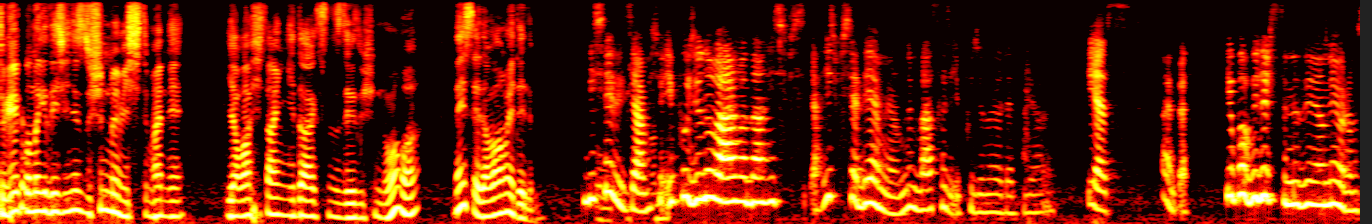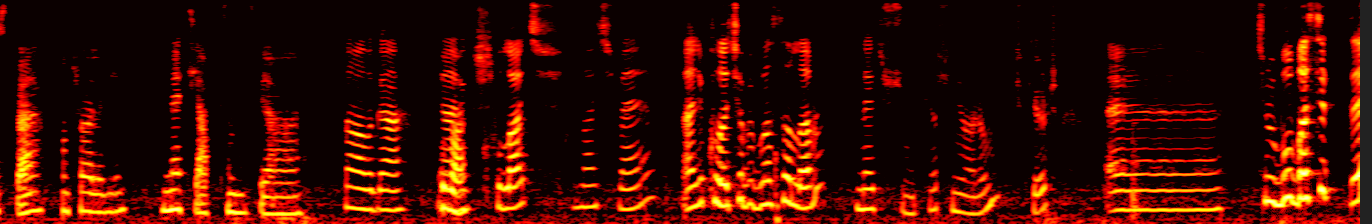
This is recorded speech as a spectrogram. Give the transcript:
Direkt ona gideceğinizi düşünmemiştim. Hani yavaştan gidersiniz diye düşündüm ama. Neyse devam edelim. Bir şey diyeceğim. Şimdi ipucunu vermeden hiçbir şey, ya hiçbir şey diyemiyorum değil mi? Ben sadece ipucunu verebiliyorum. Yes. Hadi. Yapabilirsiniz inanıyorum size. Kontrol edeyim. Net yaptınız ya. Dalga. Yani Kulaç. kulaç. Kulaç ve bence kulaça bir basalım. Net çünkü düşünüyorum. Şükür. Ee, şimdi bu basitti.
